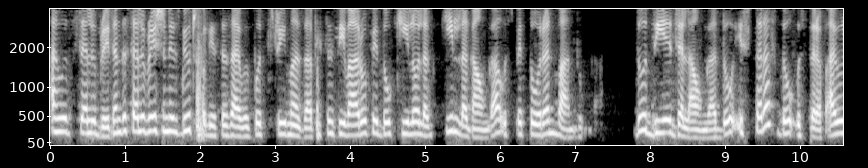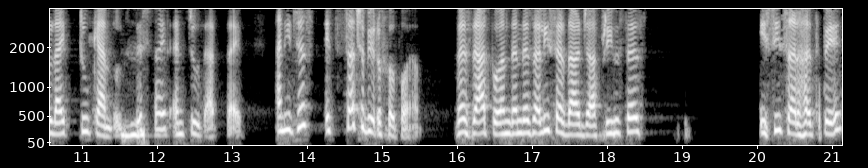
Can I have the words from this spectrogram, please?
I would celebrate. And the celebration is beautiful. He says, I will put streamers up. He says, दीवारों पे दो कीलो लग, कील लगाऊंगा उस पे तोरण बांधूंगा दो दिए जलाऊंगा दो इस तरफ दो उस तरफ I will light two candles mm-hmm. this side and two that side. And he just, it's such a beautiful poem. There's that poem. Then there's Ali Sardar Jafri who says, इसी सरहद पे,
